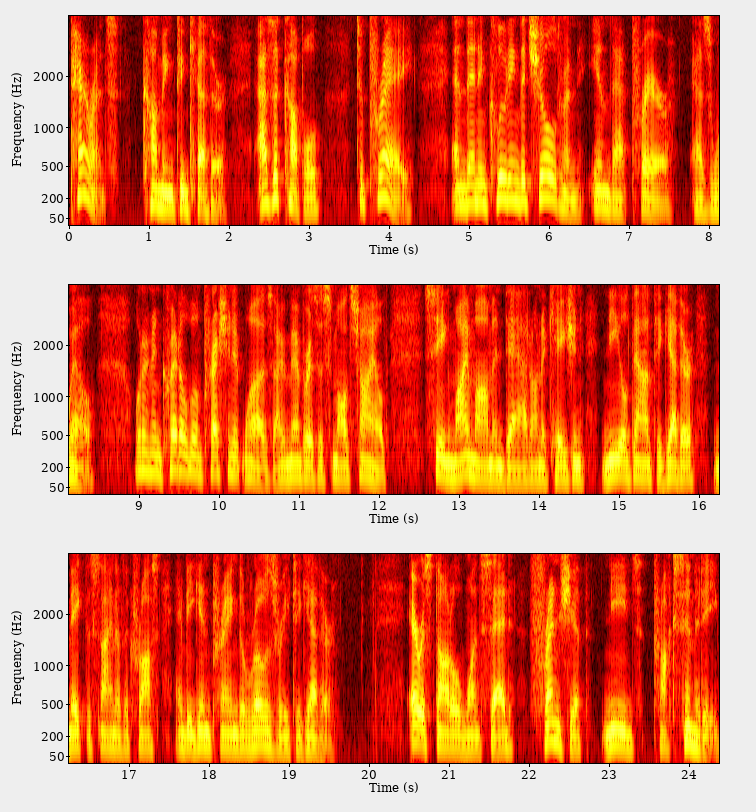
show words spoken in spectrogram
parents coming together as a couple to pray, and then including the children in that prayer as well. What an incredible impression it was. I remember as a small child seeing my mom and dad on occasion kneel down together, make the sign of the cross, and begin praying the rosary together. Aristotle once said, friendship needs proximity.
